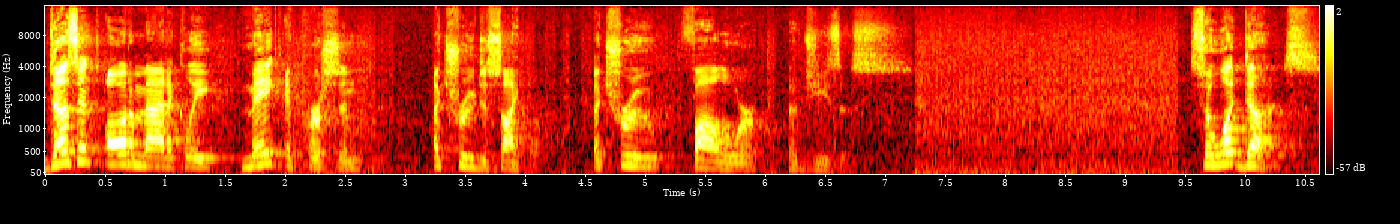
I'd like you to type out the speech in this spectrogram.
doesn't automatically make a person a true disciple, a true follower of Jesus. So, what does?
